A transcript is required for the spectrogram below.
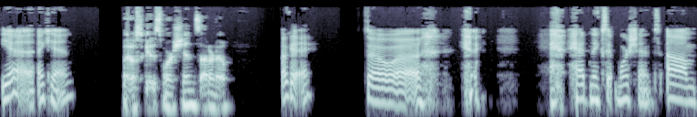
yeah, I can. might also get us more shins. I don't know. Okay. So uh had Nix at more shins. Um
